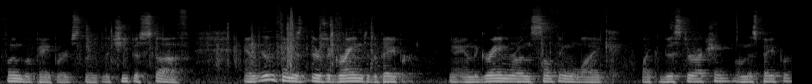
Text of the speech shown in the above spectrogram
phone book paper. It's the, the cheapest stuff. And the other thing is there's a grain to the paper. You know, and the grain runs something like, like this direction on this paper.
